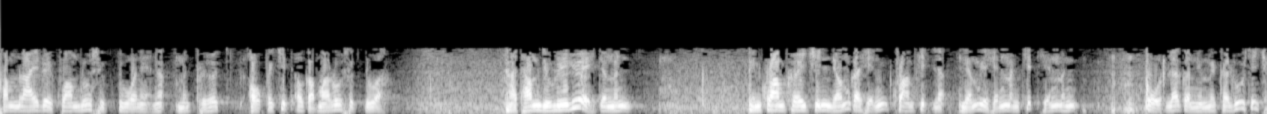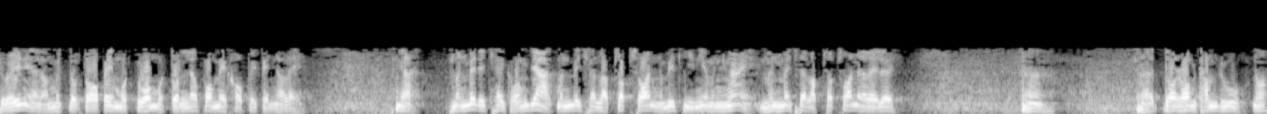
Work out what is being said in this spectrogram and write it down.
ทำลายด้วยความรู้สึกตัวเนี่ยนะมันเผลอออกไปคิดเอากลับมารู้สึกตัว ทำอยู่เรื่อยๆจนมันเป็นความเคยชินเดี๋ยวมันก็เห็นความคิดแล้วเดี๋ยวมันก็เห็นมันคิดเห็นมันโกรธแล้วก็เนี่ยมันก็รู้เฉยๆเนี่ยแหละมันต่อไปหมดตัวหมดตนแล้วเพราะไม่เข้าไปเป็นอะไร เนี่ยมันไม่ได้ใช้ของยากมันไม่สลับซับซ้อนวิธีนี้มันง่าย มันไม่สลับซับซ้อนอะไรเลย อ่าลองทำดูเนาะ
